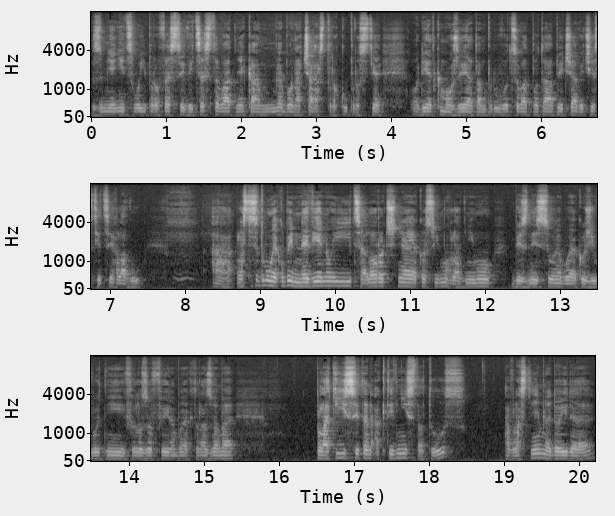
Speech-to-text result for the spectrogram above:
změnit svoji profesi, vycestovat někam nebo na část roku prostě odjet k moři a tam průvodcovat potápěče a vyčistit si hlavu. A vlastně se tomu jakoby nevěnují celoročně jako svýmu hlavnímu biznisu nebo jako životní filozofii, nebo jak to nazveme. Platí si ten aktivní status a vlastně jim nedojde,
